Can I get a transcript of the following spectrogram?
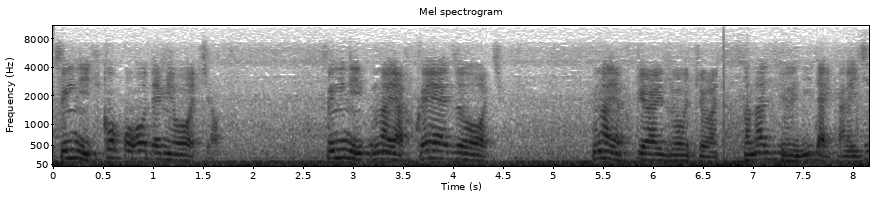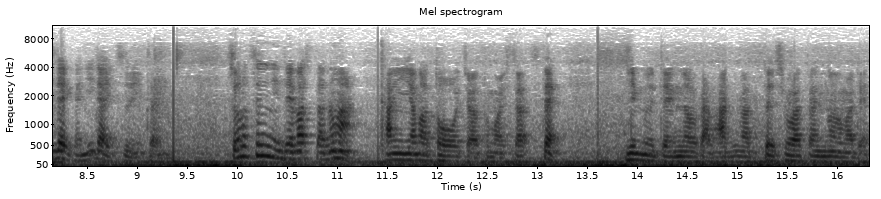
す。次に彦法デミ王朝。次に宇賀谷福江図王朝。宇賀谷福江図王朝は72代かな1代か2代続いております。その次に出ましたのが神大和王朝と申しまして神武天皇から始まって昭和天皇まで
